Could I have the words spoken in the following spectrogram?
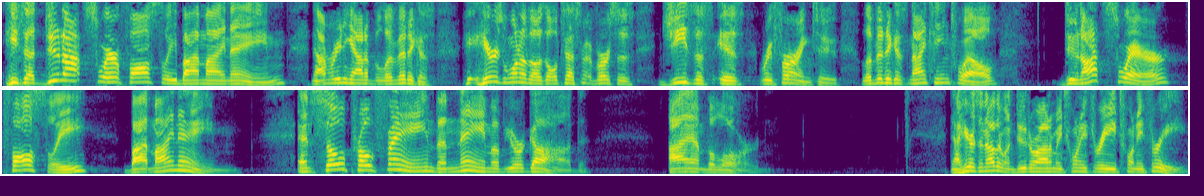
He said, Do not swear falsely by my name. Now I'm reading out of Leviticus. Here's one of those Old Testament verses Jesus is referring to. Leviticus 19:12. Do not swear falsely by my name, and so profane the name of your God. I am the Lord. Now here's another one, Deuteronomy 23, 23.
